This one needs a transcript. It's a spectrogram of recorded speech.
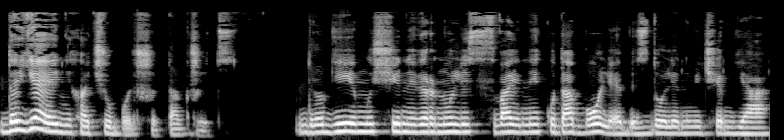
Да я и не хочу больше так жить. Другие мужчины вернулись с войны куда более обездоленными, чем я.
